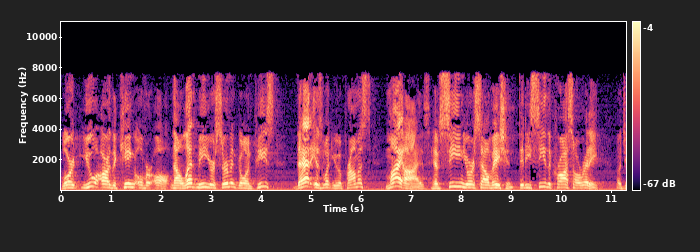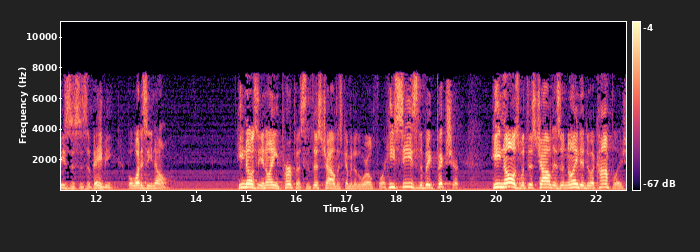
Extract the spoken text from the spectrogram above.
Lord, you are the king over all. Now let me, your servant, go in peace. That is what you have promised. My eyes have seen your salvation. Did he see the cross already? Oh, Jesus is a baby. But what does he know? He knows the anointing purpose that this child is coming to the world for. He sees the big picture. He knows what this child is anointed to accomplish.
